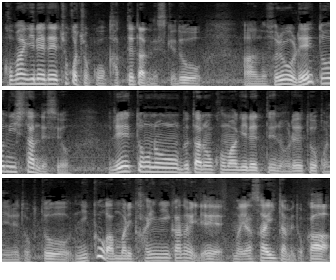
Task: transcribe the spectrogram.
細切れでちょこちょこ買ってたんですけどあのそれを冷凍にしたんですよ。冷凍の豚の細切れっていうのを冷凍庫に入れとくと肉をあんまり買いに行かないで、まあ、野菜炒めとか、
